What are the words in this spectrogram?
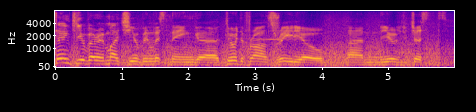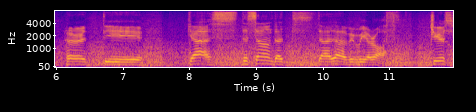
thank you very much. You've been listening uh, Tour de France radio, and you've just heard the gas, the sound that that uh, we- we are off. Cheers.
